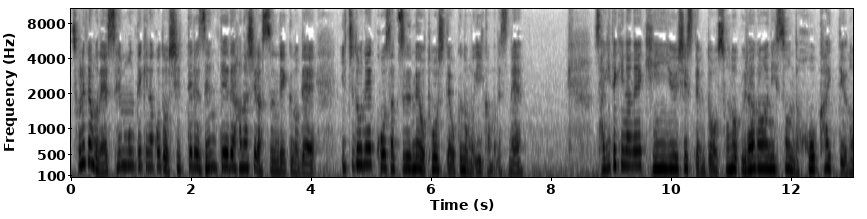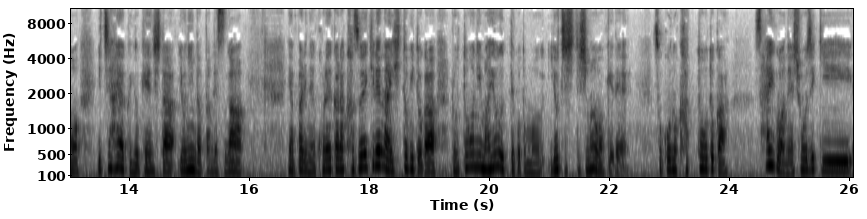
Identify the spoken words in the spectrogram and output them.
それでもね専門的なことを知ってる前提で話が進んでいくので一度ね考察目を通しておくのもいいかもですね。詐欺的なね金融システムとその裏側に潜んだ崩壊っていうのをいち早く予見した4人だったんですがやっぱりねこれから数えきれない人々が路頭に迷うってことも予知してしまうわけでそこの葛藤とか最後はね正直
